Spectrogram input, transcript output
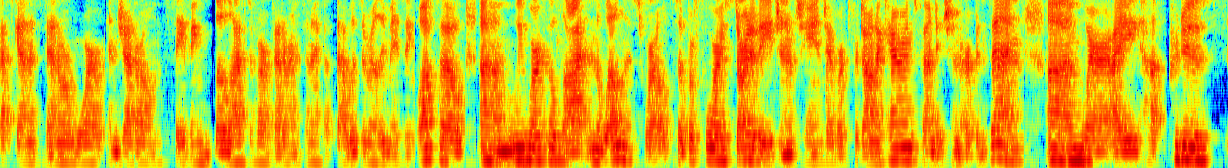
Afghanistan or war in general, and saving the lives of our veterans. And I thought that was really amazing. Also, um, we worked a lot in the wellness world. So before I started Agent of Change, I worked for Donna Karan's foundation, Urban Zen, um, where I ha- produced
